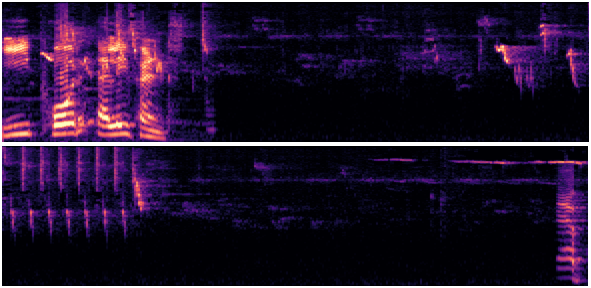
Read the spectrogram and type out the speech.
E for elephant. F.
